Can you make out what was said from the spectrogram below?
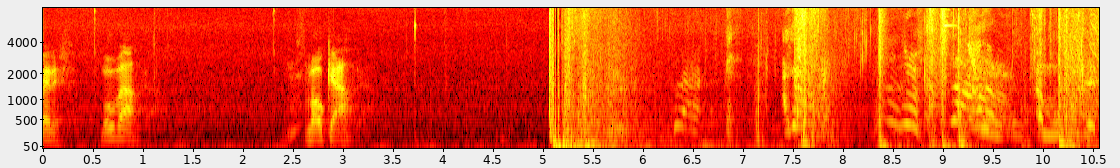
Finish. Move out. Smoke out. I'm wounded.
